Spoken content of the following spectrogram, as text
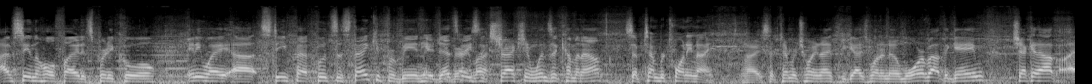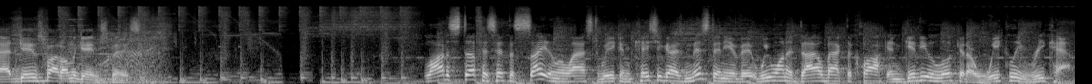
I've seen the whole fight. It's pretty cool. Anyway, uh, Steve Papoutsis, thank you for being here. Thank you Dead Space much. Extraction, when's it coming out? September 29th. All right, September 29th. If you guys want to know more about the game, check it out at GameSpot on the GameSpace. A lot of stuff has hit the site in the last week. In case you guys missed any of it, we want to dial back the clock and give you a look at our weekly recap.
